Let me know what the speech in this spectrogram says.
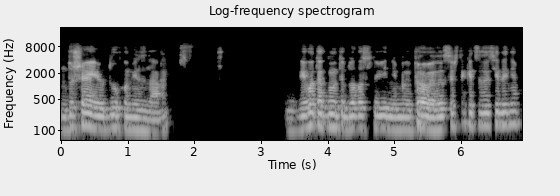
душею, духом він з нами. Його, так мовити, благословіння ми провели все ж таки це засідання.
